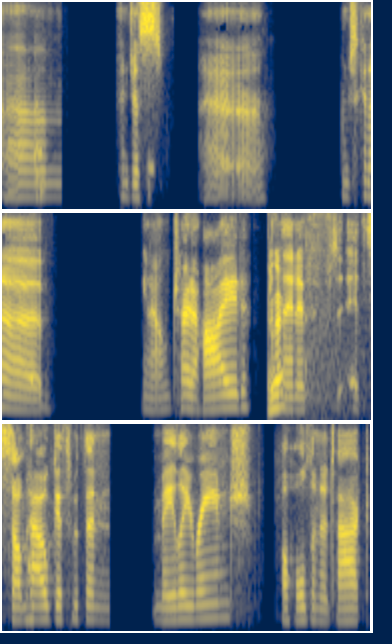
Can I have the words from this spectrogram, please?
Um, and just uh, I'm just gonna, you know, try to hide, Okay. and then if it somehow gets within melee range, I'll hold an attack.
